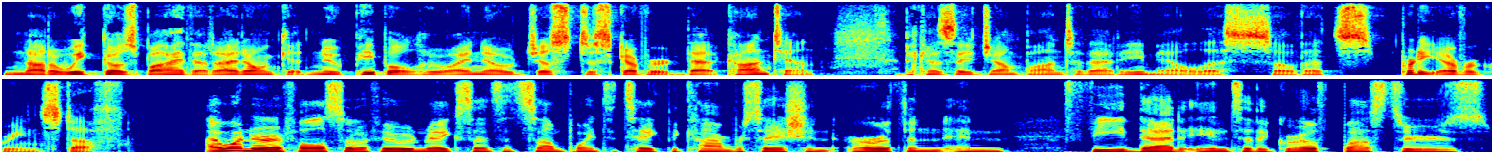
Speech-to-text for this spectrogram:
not a week goes by that I don't get new people who I know just discovered that content because they jump onto that email list. So that's pretty evergreen stuff. I wonder if also if it would make sense at some point to take the conversation Earth and, and feed that into the Growth Busters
